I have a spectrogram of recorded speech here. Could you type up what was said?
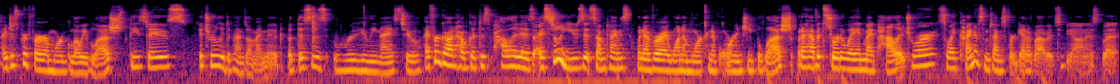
I just prefer a more glowy blush these days. It truly depends on my mood, but this is really nice too. I forgot how good this palette is. I still use it sometimes whenever I want a more kind of orangey blush, but I have it stored away in my palette drawer, so I kind of sometimes forget about it to be honest, but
